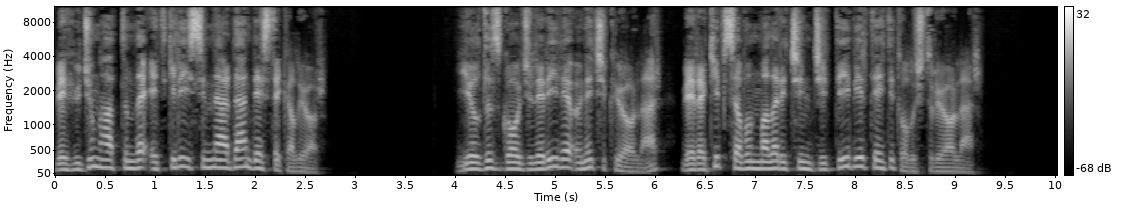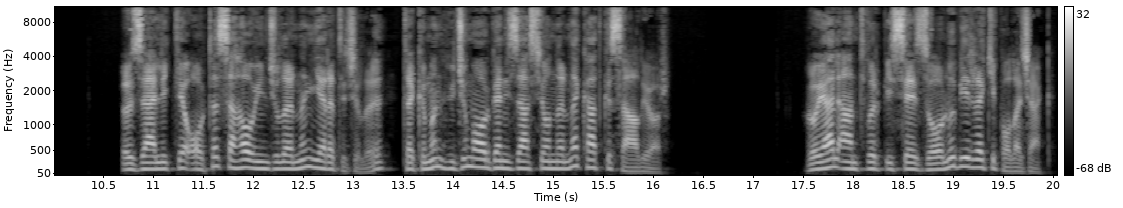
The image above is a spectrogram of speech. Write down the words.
ve hücum hattında etkili isimlerden destek alıyor. Yıldız golcüleriyle öne çıkıyorlar ve rakip savunmalar için ciddi bir tehdit oluşturuyorlar. Özellikle orta saha oyuncularının yaratıcılığı, takımın hücum organizasyonlarına katkı sağlıyor. Royal Antwerp ise zorlu bir rakip olacak.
